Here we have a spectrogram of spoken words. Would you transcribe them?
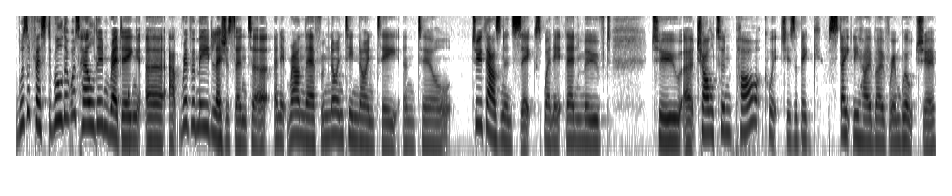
was a festival that was held in Reading uh, at Rivermead Leisure Centre and it ran there from 1990 until 2006 when it then moved to uh, Charlton Park, which is a big stately home over in Wiltshire.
